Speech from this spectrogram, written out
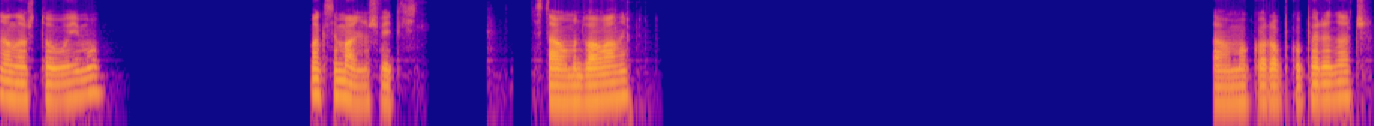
Налаштовуємо. Максимальну швидкість. Ставимо два вали. Ставимо коробку передач.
